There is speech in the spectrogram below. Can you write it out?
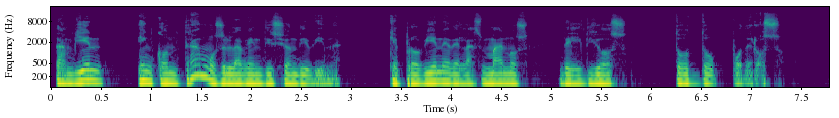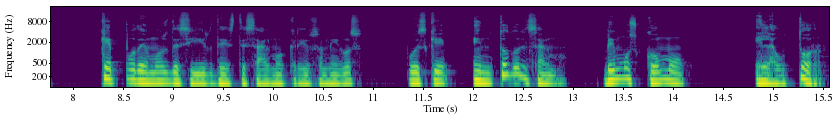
también encontramos la bendición divina que proviene de las manos del Dios Todopoderoso. ¿Qué podemos decir de este salmo, queridos amigos? Pues que en todo el salmo vemos cómo el autor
